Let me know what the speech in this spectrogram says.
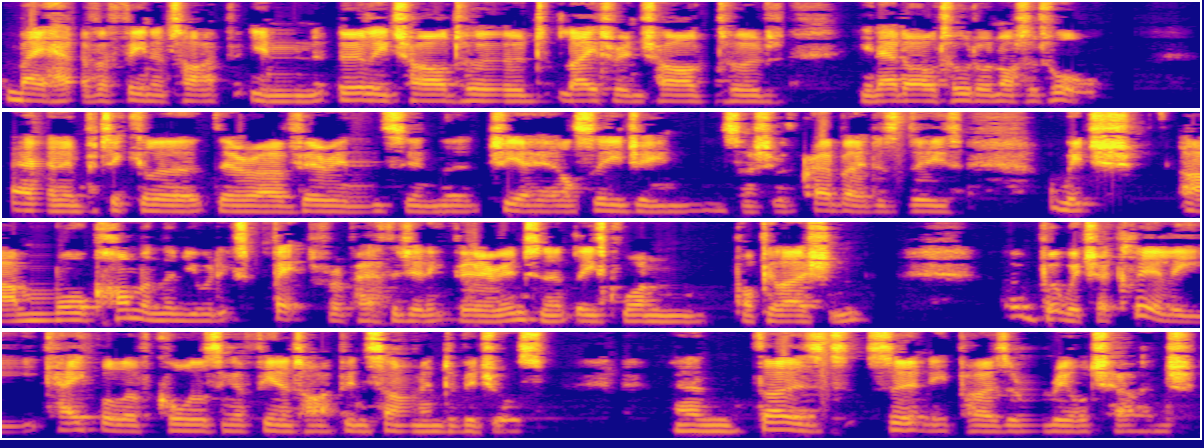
may have a phenotype in early childhood, later in childhood, in adulthood, or not at all. And in particular, there are variants in the GALC gene associated with Krabbe disease, which are more common than you would expect for a pathogenic variant in at least one population but which are clearly capable of causing a phenotype in some individuals. And those certainly pose a real challenge,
